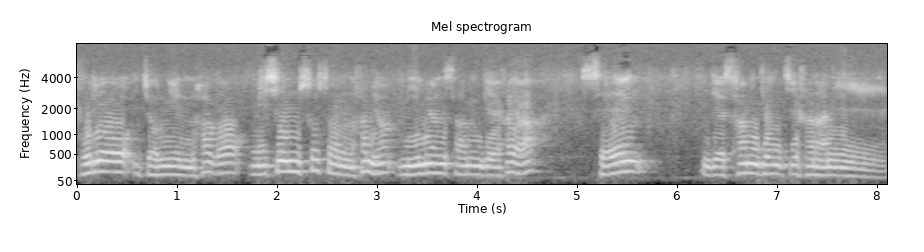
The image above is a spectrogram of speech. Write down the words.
불효 정인하고 미심수선하며 미면삼계하여 생 이제 삼경지 하나니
